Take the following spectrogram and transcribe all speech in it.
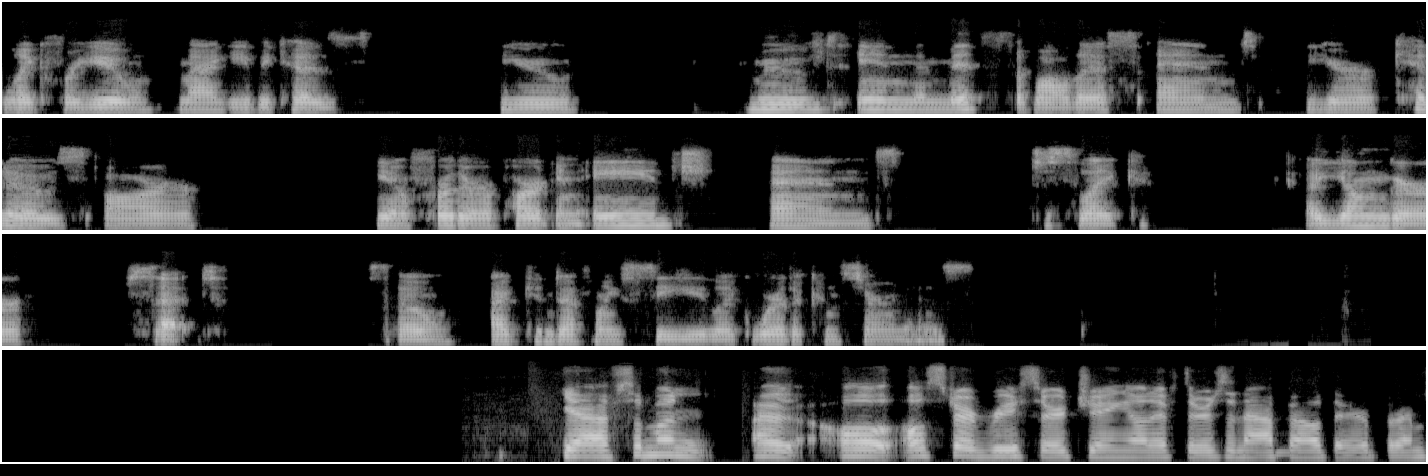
like for you, Maggie, because you moved in the midst of all this and your kiddos are you know further apart in age and just like a younger set. So i can definitely see like where the concern is. Yeah if someone I, will I'll start researching on if there's an app out there but i'm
